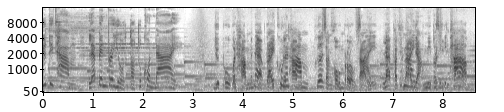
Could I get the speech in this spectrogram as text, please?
ยุติธรรม และเป็นประโยชน์ต่อทุกคนได้ หยุดอุปถัมภ์แบบไร้คุณธรรม เพื่อสังคมโปร่งใส และพัฒนาอย่างมีประสิทธิภาพๆ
